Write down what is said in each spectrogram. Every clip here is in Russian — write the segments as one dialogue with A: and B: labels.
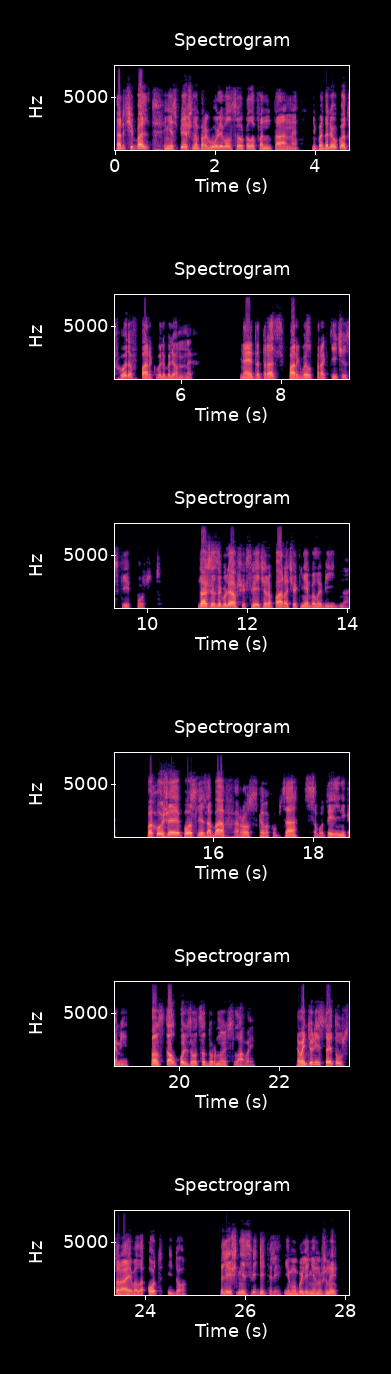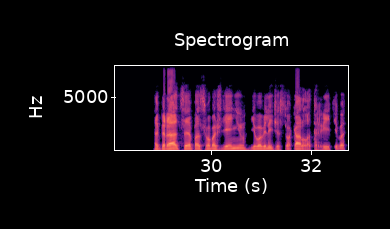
A: Арчибальд неспешно прогуливался около фонтана, неподалеку от входа в парк влюбленных. На этот раз парк был практически пуст. Даже загулявших с вечера парочек не было видно. Похоже, после забав русского купца с собутыльниками он стал пользоваться дурной славой. Авантюриста это устраивало от и до. Лишние свидетели ему были не нужны, Операция по освобождению Его Величества Карла III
